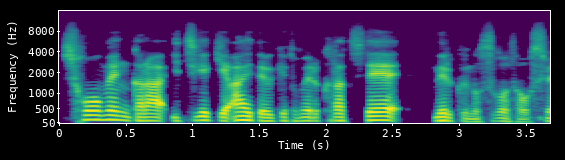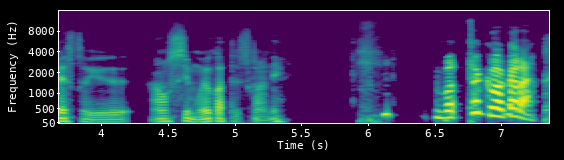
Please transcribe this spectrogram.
正面から一撃あえて受け止める形で、ネル君の凄さを示すという、あのシーンも良かったですからね。全くわからん。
